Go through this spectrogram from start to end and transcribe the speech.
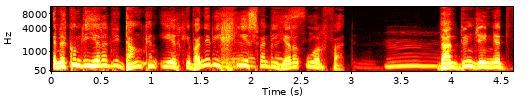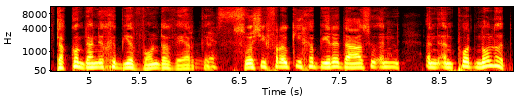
En dan kom die Here die dank en eer gee. Wanneer die gees van die Here prys U. Mm. dan doen jy net dan kom dan net gebeur wonderwerke. Yes. Soos die vroutjie gebeure daarso in in in Port Nolloth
